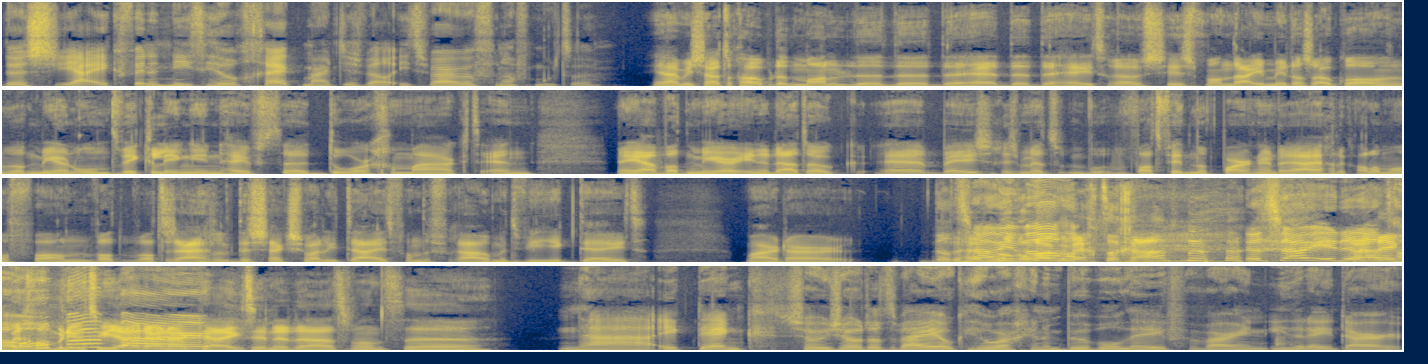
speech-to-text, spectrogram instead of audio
Dus ja, ik vind het niet heel gek, maar het is wel iets waar we vanaf moeten. Ja, maar je zou toch hopen dat man, de, de, de, de, de hetero cis-man daar inmiddels ook wel wat meer een ontwikkeling in heeft eh, doorgemaakt. En nou ja, wat meer inderdaad ook hè, bezig is met wat vindt mijn partner er eigenlijk allemaal van? Wat, wat is eigenlijk de seksualiteit van de vrouw met wie ik date? Maar daar Dat zou je nog wel- weg te gaan. Dat zou je Ja, inderdaad nee, ik ben hopen, gewoon benieuwd hoe jij daarnaar maar- kijkt inderdaad. Want eh, Nou, ik denk sowieso dat wij ook heel erg in een bubbel leven waarin iedereen daar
